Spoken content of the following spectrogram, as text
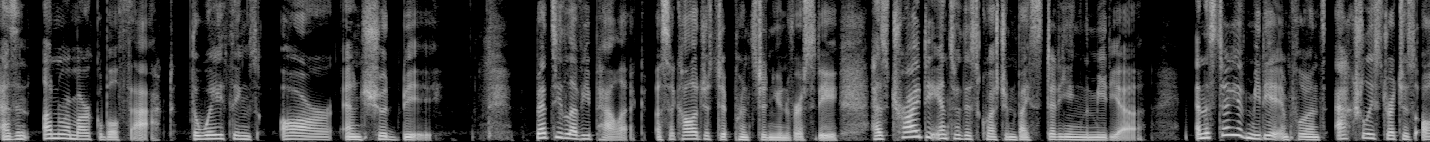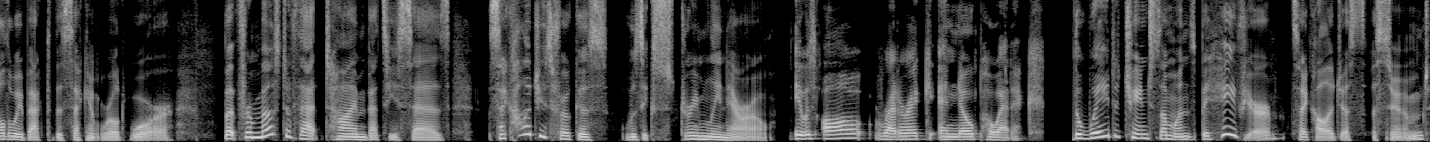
as an unremarkable fact, the way things are and should be? Betsy Levy Paluck, a psychologist at Princeton University, has tried to answer this question by studying the media. And the study of media influence actually stretches all the way back to the Second World War. But for most of that time, Betsy says, psychology's focus was extremely narrow. It was all rhetoric and no poetic. The way to change someone's behavior, psychologists assumed,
